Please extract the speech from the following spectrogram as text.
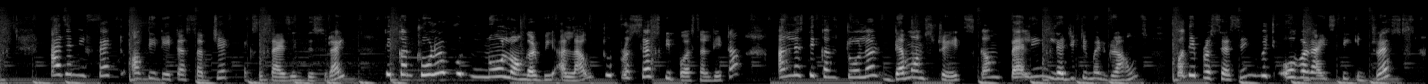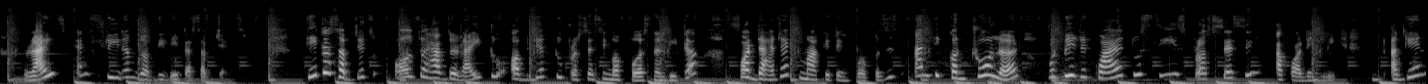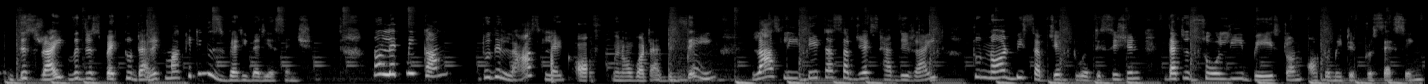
As an effect of the data subject exercising this right, the controller would no longer be allowed to process the personal data unless the controller demonstrates compelling legitimate grounds for the processing which overrides the interests, rights, and freedoms of the data subjects. Data subjects also have the right to object to processing of personal data for direct marketing purposes, and the controller would be required to cease processing accordingly. Again, this right with respect to direct marketing is very, very essential. Now, let me come to the last leg of you know what i've been saying. Lastly data subjects have the right to not be subject to a decision that is solely based on automated processing.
